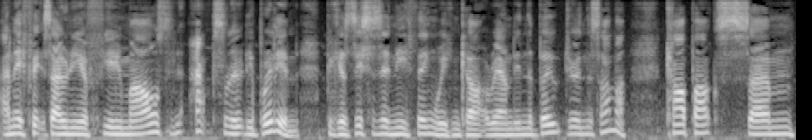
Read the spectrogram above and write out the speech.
And if it's only a few miles, then absolutely brilliant because this is a new thing we can cart around in the boot during the summer. Car parks, um,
